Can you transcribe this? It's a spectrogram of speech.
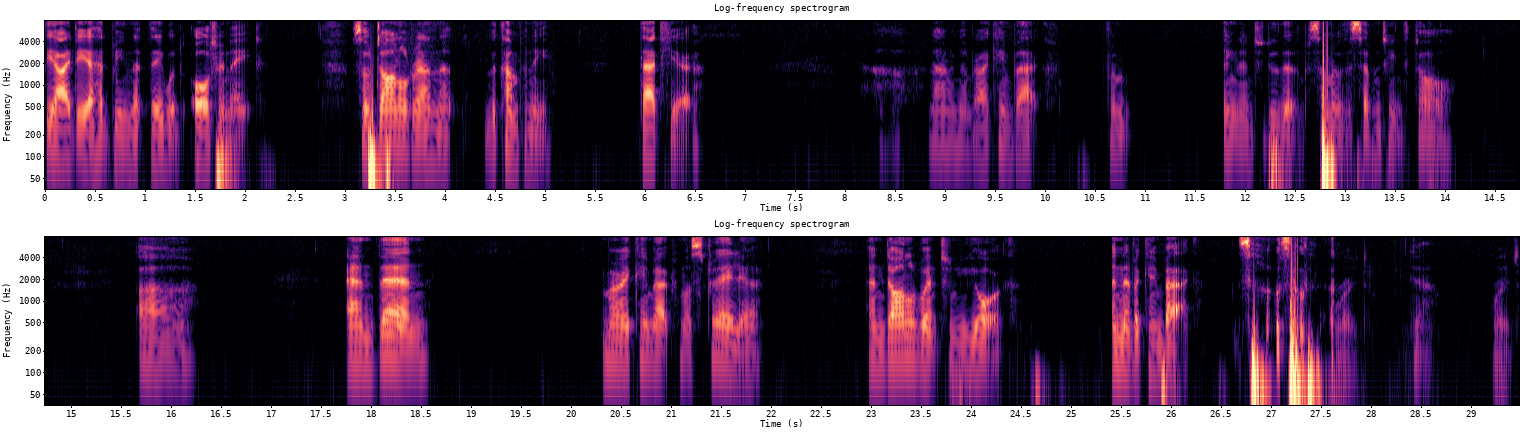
the idea had been that they would alternate. So Donald ran the, the company that year. Uh, and I remember I came back from England to do the Summer of the 17th Doll. Uh, and then Murray came back from Australia, and Donald went to New York and never came back. So, so Right, yeah. right.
